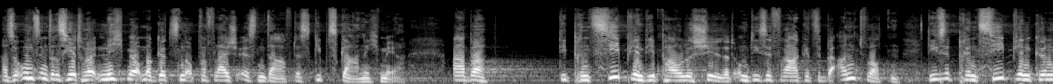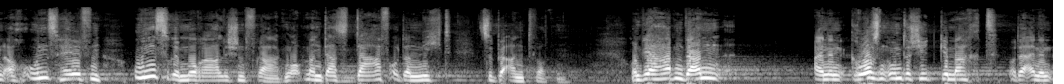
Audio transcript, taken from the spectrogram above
Also uns interessiert heute nicht mehr, ob man Götzenopferfleisch essen darf, das gibt es gar nicht mehr. Aber die Prinzipien, die Paulus schildert, um diese Frage zu beantworten, diese Prinzipien können auch uns helfen, unsere moralischen Fragen, ob man das darf oder nicht, zu beantworten. Und wir haben dann einen großen Unterschied gemacht oder einen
